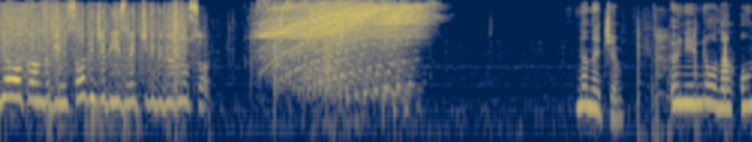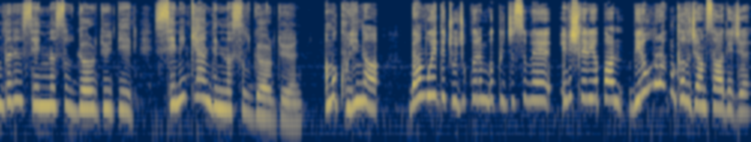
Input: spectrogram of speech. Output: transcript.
Ya Hakan da beni sadece bir hizmetçi gibi görüyorsa? Nanacığım, önemli olan onların seni nasıl gördüğü değil, senin kendini nasıl gördüğün. Ama Kulina, ben bu evde çocukların bakıcısı ve ev işleri yapan biri olarak mı kalacağım sadece?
